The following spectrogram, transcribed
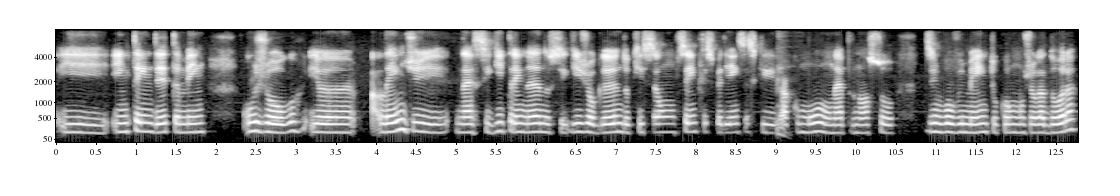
e, entender também o jogo. E uh, além de né, seguir treinando, seguir jogando, que são sempre experiências que acumulam né, para o nosso desenvolvimento como jogadora,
